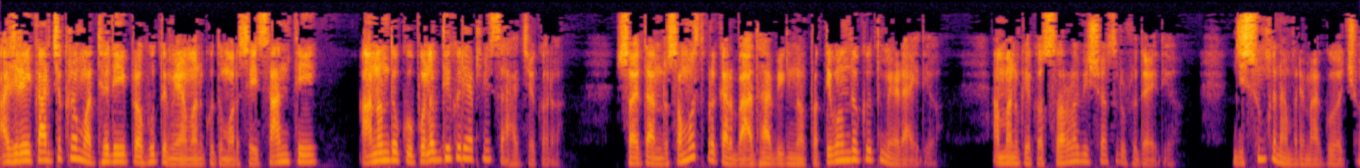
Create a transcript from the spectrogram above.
ଆଜିର ଏହି କାର୍ଯ୍ୟକ୍ରମ ମଧ୍ୟ ଦେଇ ପ୍ରଭୁ ତୁମେ ଆମମାନଙ୍କୁ ତୁମର ସେହି ଶାନ୍ତି ଆନନ୍ଦକୁ ଉପଲବ୍ଧି କରିବା ପାଇଁ ସାହାଯ୍ୟ କର। ଶୟତାନର ସମସ୍ତ ପ୍ରକାର ବାଧା ବିଘ୍ନ ପ୍ରତିବନ୍ଧକୁ ତୁମେ ଏଡ଼ାଇ ଦିଅ। ଆମମାନଙ୍କୁ ଏକ ସରଳ ବିଶ୍ୱାସରୁ ହୃଦୟ ଦିଅ। ଯୀଶୁଙ୍କ ନାମରେ ମାଗୁଅଛୁ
